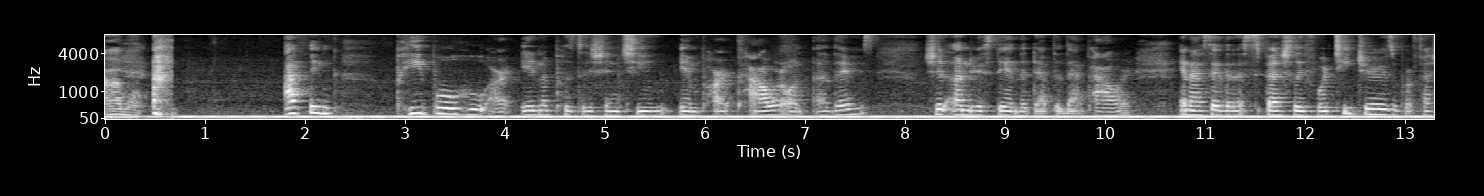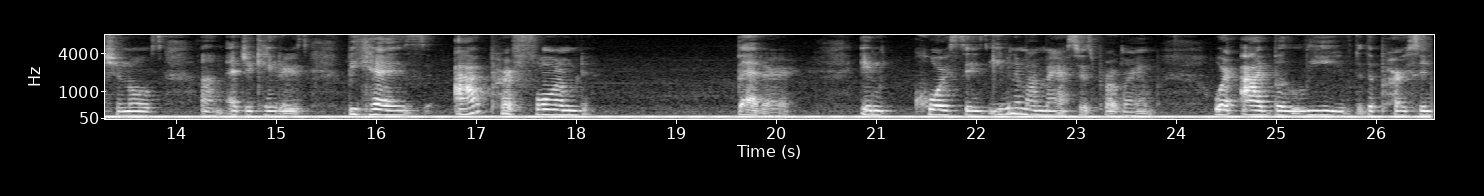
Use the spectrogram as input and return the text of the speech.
I won't. I think people who are in a position to impart power on others should understand the depth of that power. And I say that especially for teachers and professionals, um, educators, because I performed better in courses, even in my master's program, where I believed the person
